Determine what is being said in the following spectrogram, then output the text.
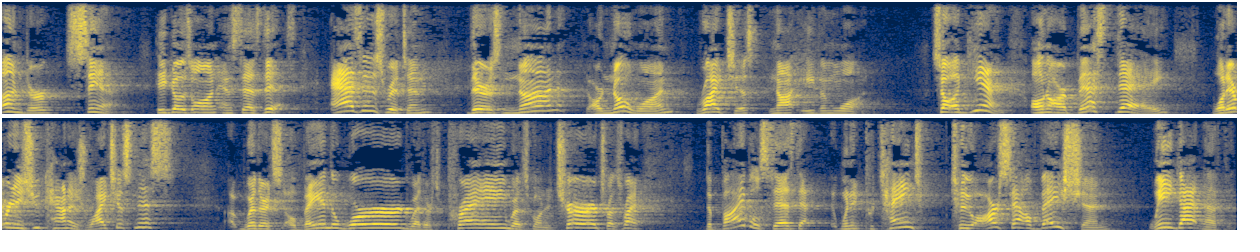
under sin. He goes on and says this As it is written, there is none or no one righteous, not even one. So again, on our best day, whatever it is you count as righteousness, uh, whether it's obeying the word, whether it's praying, whether it's going to church, whether it's right, the Bible says that when it pertains to our salvation, we ain't got nothing.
